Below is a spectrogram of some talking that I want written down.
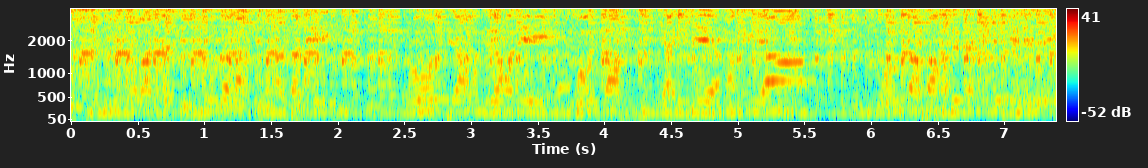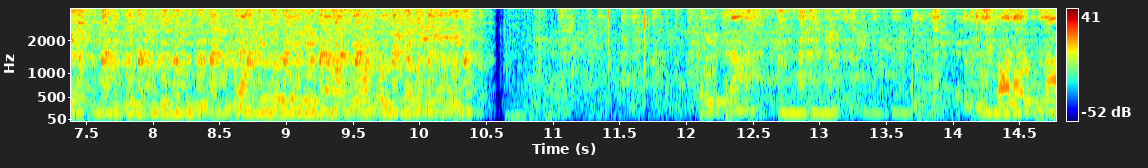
नेतृत्वाच्या तीक्ष्णता शिकण्यासाठी रोज या मंदिरामध्ये दोन तास यायचे आणि या दोन तासामध्ये त्यांनी केलेले प्रॅक्टिस होते त्याच्या माध्यमातून त्यांनी पवित्रा बाला उचला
